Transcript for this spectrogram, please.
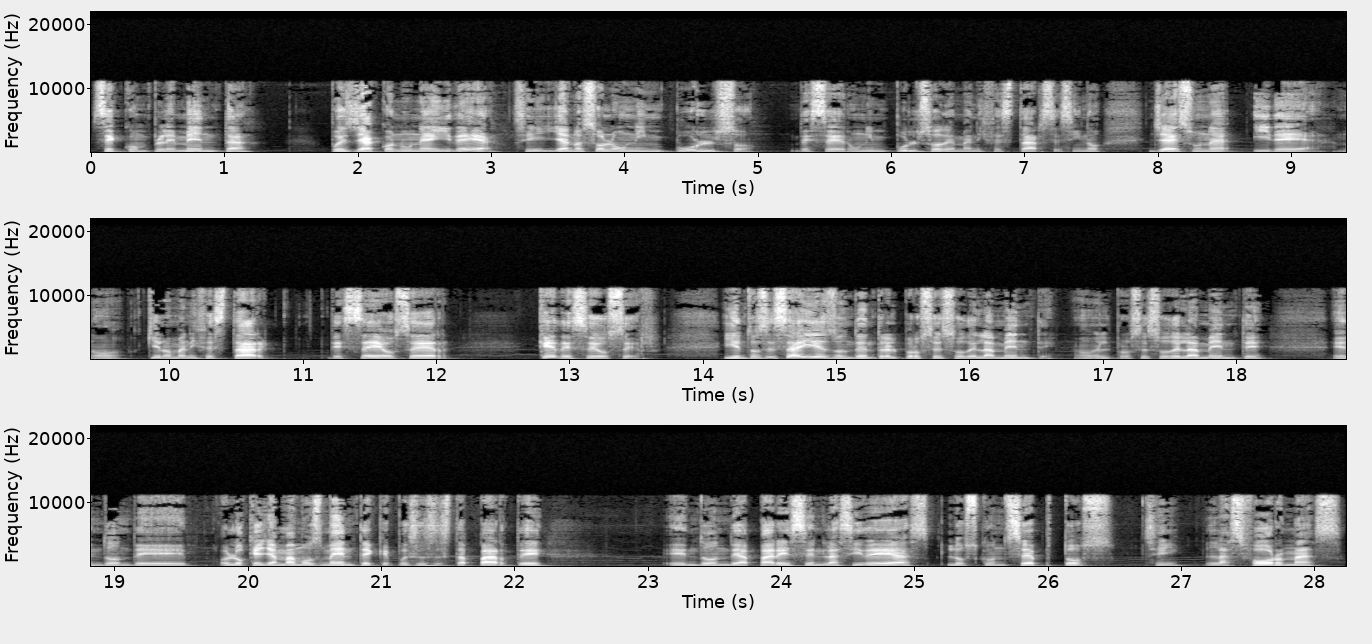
se complementa, pues ya con una idea, ¿sí? Ya no es solo un impulso, de ser, un impulso de manifestarse, sino ya es una idea, ¿no? Quiero manifestar, deseo ser, ¿qué deseo ser? Y entonces ahí es donde entra el proceso de la mente, ¿no? El proceso de la mente, en donde, o lo que llamamos mente, que pues es esta parte en donde aparecen las ideas, los conceptos, ¿sí? Las formas,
